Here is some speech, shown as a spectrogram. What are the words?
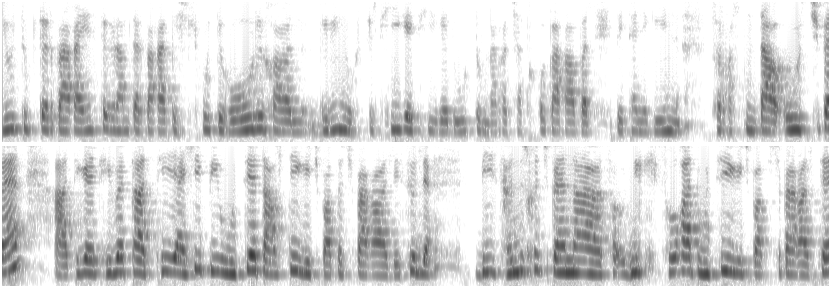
YouTube дээр байгаа, Instagram дээр байгаа бичлэгүүдийг өөрийнхөө гэрийн нөхцөлд хийгээд хийгээд үр дүн гаргаж чадахгүй байгаа бол би таныг энэ сургалтандаа үрж байна. Аа тэгээд хэрвээ та тий алийг би үзээд алдъя гэж бодож байгаа бол эсвэл би сонирхож байна нэг суугаад үзье гэж бодож байгаа л те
